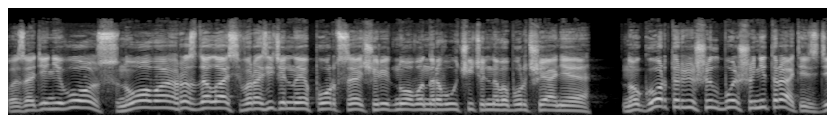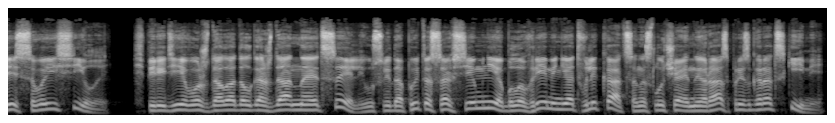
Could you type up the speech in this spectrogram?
Позади него снова раздалась выразительная порция очередного нравоучительного бурчания, но Гортер решил больше не тратить здесь свои силы. Впереди его ждала долгожданная цель, и у следопыта совсем не было времени отвлекаться на случайный распри с городскими.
